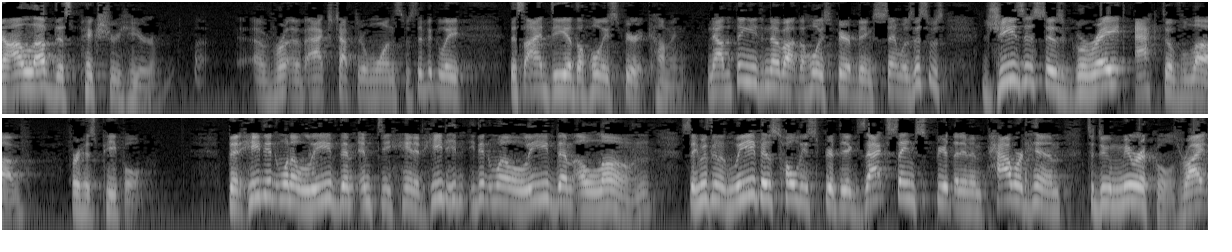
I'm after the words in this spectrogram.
Now, I love this picture here of, of, Acts chapter 1, specifically this idea of the Holy Spirit coming. Now, the thing you need to know about the Holy Spirit being sent was this was Jesus' great act of love for his people that he didn't want to leave them empty handed. He, he didn't want to leave them alone. So he was going to leave his Holy Spirit, the exact same Spirit that had empowered him to do miracles, right?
